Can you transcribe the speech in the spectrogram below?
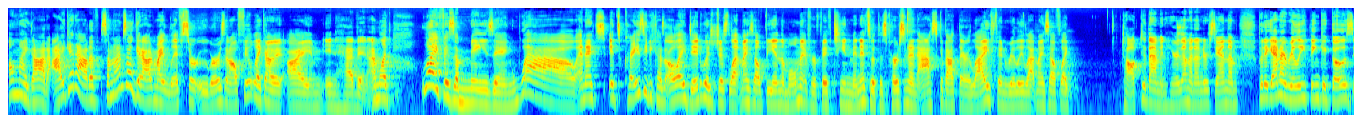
Oh my God, I get out of, sometimes I'll get out of my Lyfts or Ubers and I'll feel like I, I am in heaven. I'm like, life is amazing. Wow. And it's it's crazy because all I did was just let myself be in the moment for 15 minutes with this person and ask about their life and really let myself like talk to them and hear them and understand them. But again, I really think it goes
